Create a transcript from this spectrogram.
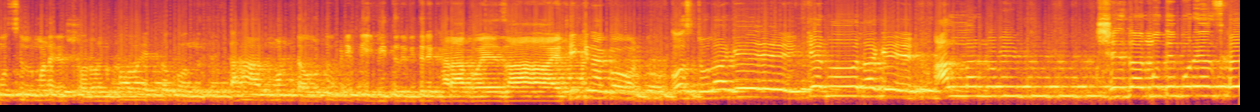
মুসলমানের স্মরণ হয়, তখন তাহার মনটা অটোমেটিকলি ভিতরে ভিতরে খারাপ হয়ে যায়। ঠিক না কোন কষ্ট লাগে? কেন লাগে? আল্লাহ নবী সেদার মধ্যে পড়ে আছে।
